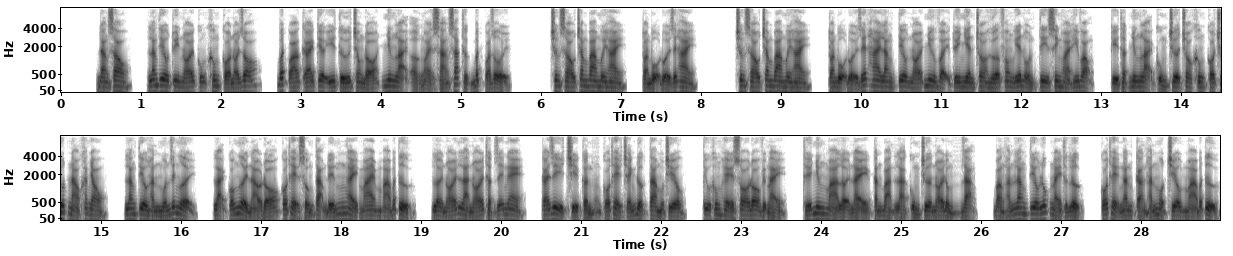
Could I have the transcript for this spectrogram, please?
đằng sau lăng tiêu tuy nói cũng không có nói rõ bất quá cái kia ý tứ trong đó nhưng lại ở ngoài sáng xác thực bất quá rồi. Chương 632, toàn bộ đuổi giết hai. Chương 632, toàn bộ đuổi giết hai lăng tiêu nói như vậy tuy nhiên cho hứa phong yên ổn ti sinh hoài hy vọng kỳ thật nhưng lại cũng chưa cho không có chút nào khác nhau lăng tiêu hắn muốn giết người lại có người nào đó có thể sống tạm đến ngày mai mà bất tử lời nói là nói thật dễ nghe cái gì chỉ cần có thể tránh được ta một chiêu, tiêu không hề so đo việc này, thế nhưng mà lời này căn bản là cùng chưa nói đồng dạng, bằng hắn lăng tiêu lúc này thực lực, có thể ngăn cản hắn một chiêu mà bất tử.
